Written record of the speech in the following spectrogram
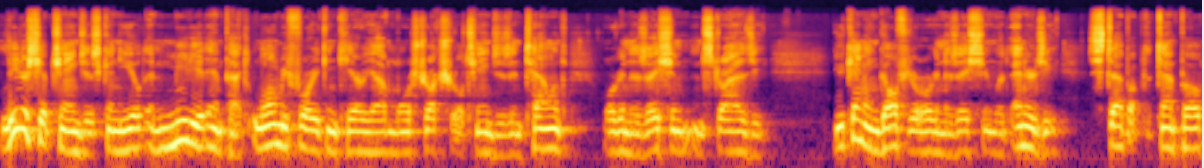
Leadership changes can yield immediate impact long before you can carry out more structural changes in talent, organization, and strategy. You can engulf your organization with energy step up the tempo,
